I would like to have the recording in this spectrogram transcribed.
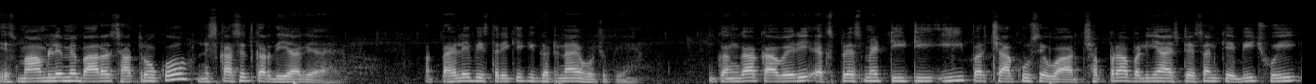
इस मामले में बारह छात्रों को निष्कासित कर दिया गया है। अब पहले भी इस तरीके की घटनाएँ हो चुकी हैं। गंगा कावेरी एक्सप्रेस में टीटीई पर चाकू से वार, छपरा बलिया स्टेशन के बीच हुई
